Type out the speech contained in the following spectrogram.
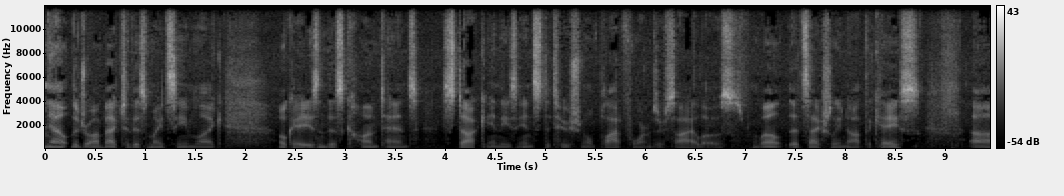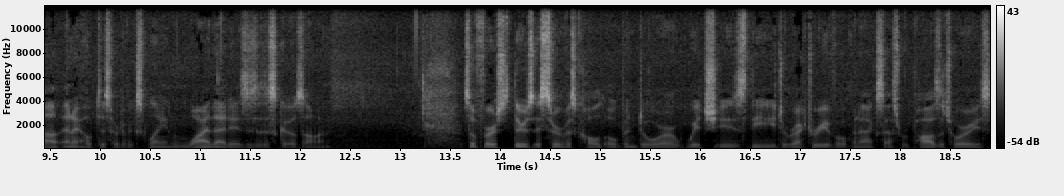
Now, the drawback to this might seem like okay, isn't this content stuck in these institutional platforms or silos? Well, that's actually not the case, uh, and I hope to sort of explain why that is as this goes on. So first, there's a service called OpenDOAR, which is the directory of open access repositories.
